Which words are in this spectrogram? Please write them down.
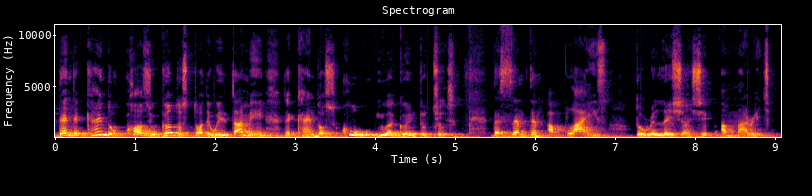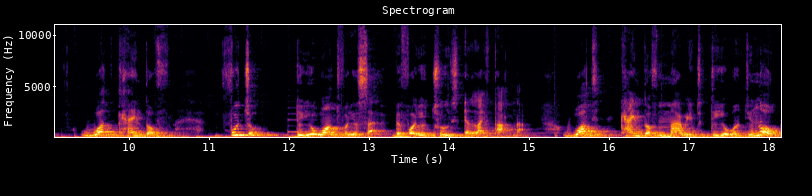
Then, the kind of course you're going to study will determine the kind of school you are going to choose. The same thing applies to relationship and marriage. What kind of future do you want for yourself before you choose a life partner? What kind of marriage do you want? You know,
